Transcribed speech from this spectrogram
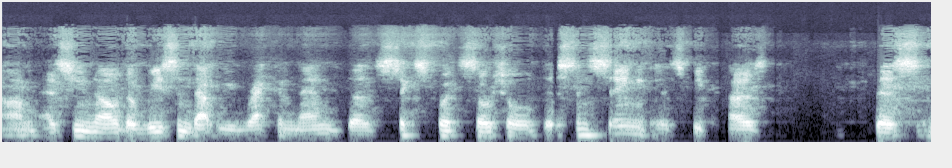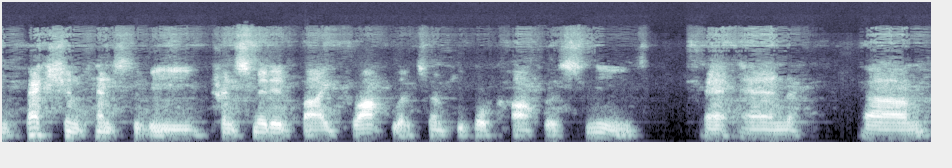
Um, as you know, the reason that we recommend the six foot social distancing is because this infection tends to be transmitted by droplets when people cough or sneeze. And, and um,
